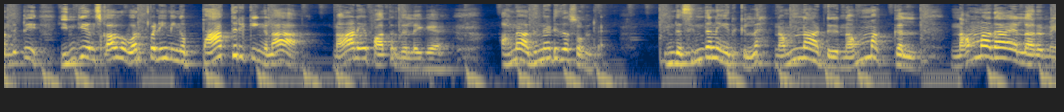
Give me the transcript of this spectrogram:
வந்துட்டு இந்தியன்ஸ்க்காக ஒர்க் பண்ணி நீங்கள் பார்த்துருக்கீங்களா? நானே பார்த்தது இல்லைங்க ஆனால் அதுங்காட்டி தான் சொல்கிறேன் இந்த சிந்தனை இருக்குல்ல? நம் நாடு நம் மக்கள் நம்ம தான் எல்லாருமே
